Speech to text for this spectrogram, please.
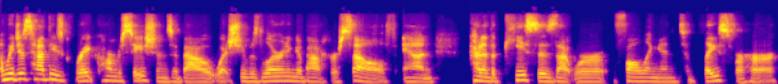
And we just had these great conversations about what she was learning about herself and kind of the pieces that were falling into place for her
